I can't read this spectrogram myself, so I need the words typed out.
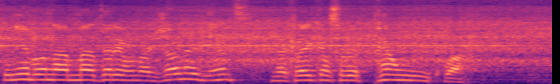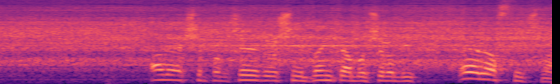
Tu nie był na materiał nagrzany, więc naklejka sobie pękła. Ale jak się podgrzeje, to już nie pęka, bo się robi elastyczna.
